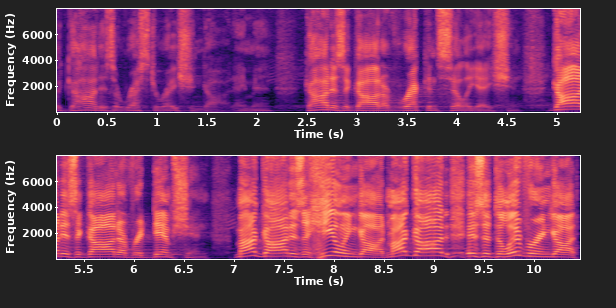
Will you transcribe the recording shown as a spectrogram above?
But God is a restoration God. Amen. God is a God of reconciliation. God is a God of redemption. My God is a healing God. My God is a delivering God.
